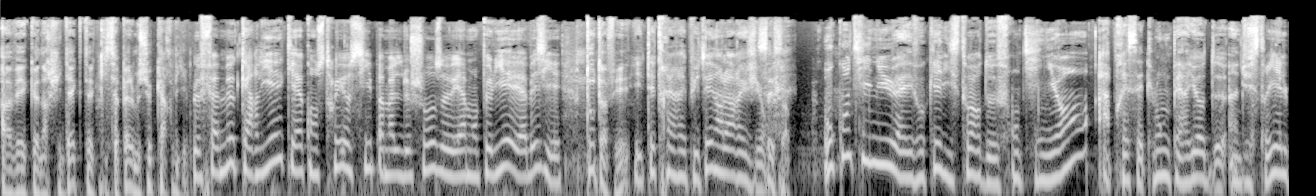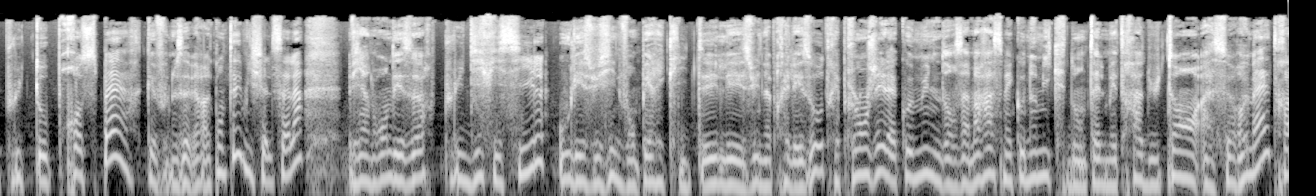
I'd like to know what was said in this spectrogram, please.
avec un architecte qui s'appelle Monsieur Carlier. Le fameux Carlier qui a construit aussi pas mal de choses et à Montpellier et à Béziers. Tout à fait. Il était très réputé dans la région. C'est ça. On continue à évoquer l'histoire de Frontignan après cette longue période industrielle plutôt prospère que vous nous avez racontée, Michel Salah. Viendront des heures plus difficiles où les usines vont péricliter les unes après les autres et plonger la commune dans un marasme économique dont elle mettra du temps à se remettre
